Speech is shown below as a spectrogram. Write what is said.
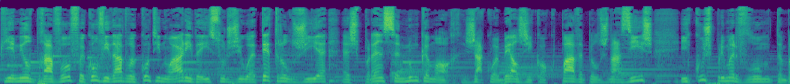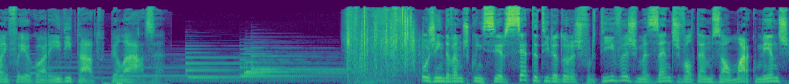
que Emile Bravo foi convidado a continuar e daí surgiu a tetralogia A Esperança Nunca Morre, já com a Bélgica ocupada pelos nazis e cujo primeiro volume também foi agora editado pela ASA. Hoje ainda vamos conhecer sete atiradoras furtivas, mas antes voltamos ao Marco Mendes,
